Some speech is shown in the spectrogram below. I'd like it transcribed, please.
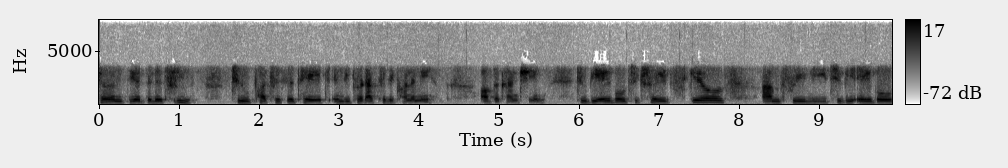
terms, the ability to participate in the productive economy of the country, to be able to trade skills um, freely, to be able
